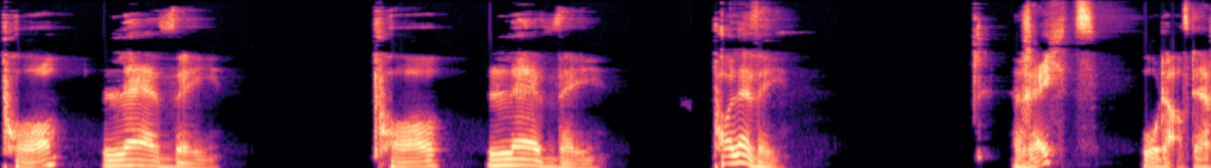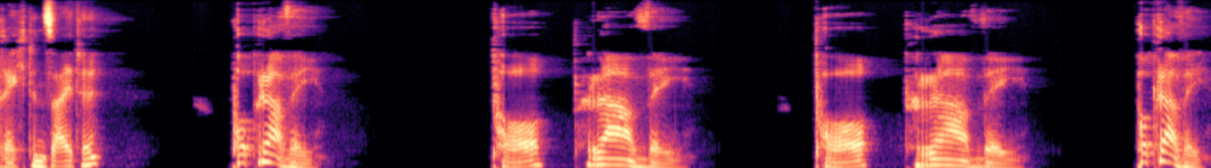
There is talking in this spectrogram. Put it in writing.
Po lewej. Po lewej. Po lewej. Rechts oder auf der rechten Seite. Po prawej. Po prawej. Po prawej. Po prawej.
